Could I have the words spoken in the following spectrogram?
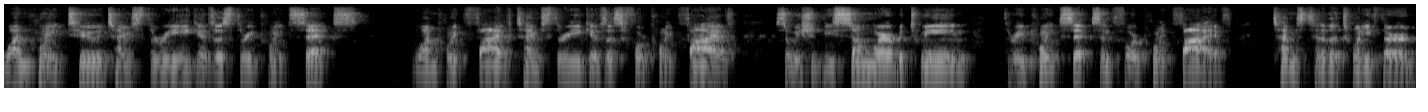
1.2 times 3 gives us 3.6. 1.5 times 3 gives us 4.5. So we should be somewhere between 3.6 and 4.5 times 10 to the 23rd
